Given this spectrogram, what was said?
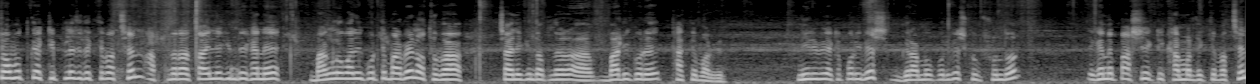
চমৎকার একটি প্লেস দেখতে পাচ্ছেন। আপনারা চাইলে কিন্তু এখানে বাংলো বাড়ি করতে পারবেন অথবা চাইলে কিন্তু আপনারা বাড়ি করে থাকতে পারবেন। নিরিবিলি একটা পরিবেশ, গ্রাম্য পরিবেশ, খুব সুন্দর। এখানে পাশে একটি খামার দেখতে পাচ্ছেন।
